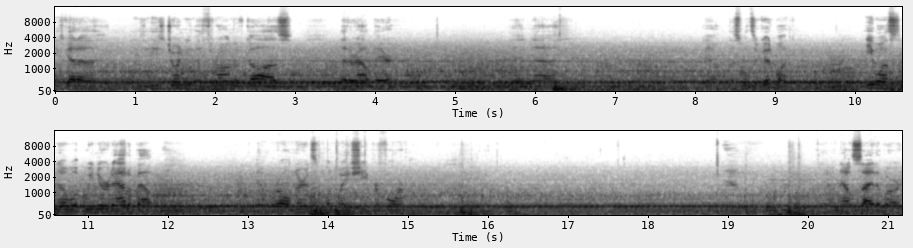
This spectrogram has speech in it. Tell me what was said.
he's got a he's, joining the throng of gauze that are out there, and uh, you know this one's a good one. He wants to know what we nerd out about, and we're all nerds in one way, shape, or form. Outside of our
